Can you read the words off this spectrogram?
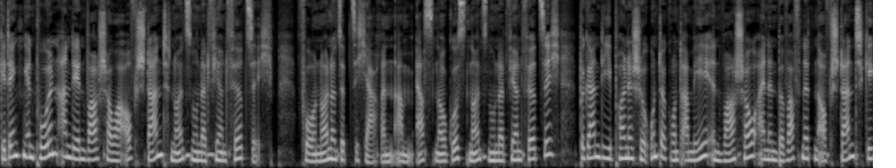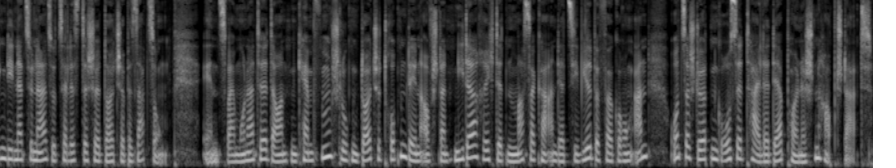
Gedenken in Polen an den Warschauer Aufstand 1944. Vor 79 Jahren, am 1. August 1944, begann die polnische Untergrundarmee in Warschau einen bewaffneten Aufstand gegen die nationalsozialistische deutsche Besatzung. In zwei Monate dauernden Kämpfen schlugen deutsche Truppen den Aufstand nieder, richteten Massaker an der Zivilbevölkerung an und zerstörten große Teile der polnischen Hauptstadt.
